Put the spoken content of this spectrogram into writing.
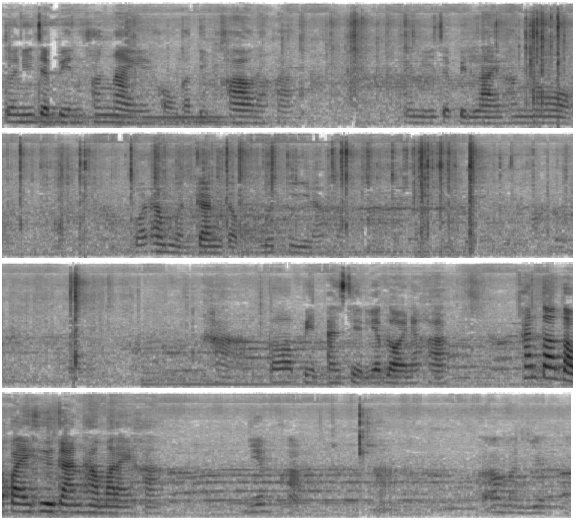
ตัวนี้จะเป็นข้างในของกระติบข้าวนะคะ ตัวนี้จะเป็นลายข้างนอก ก็ทำเหมือนกันกับเมื่อกี้นะคะ ค่ะ ก็เป็นอันเสร็จเรียบร้อยนะคะ ขั้นตอนต่อไปคือการทำอะไรคะ เย็บค่ะ ก็เอามาเย็บค่ะ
